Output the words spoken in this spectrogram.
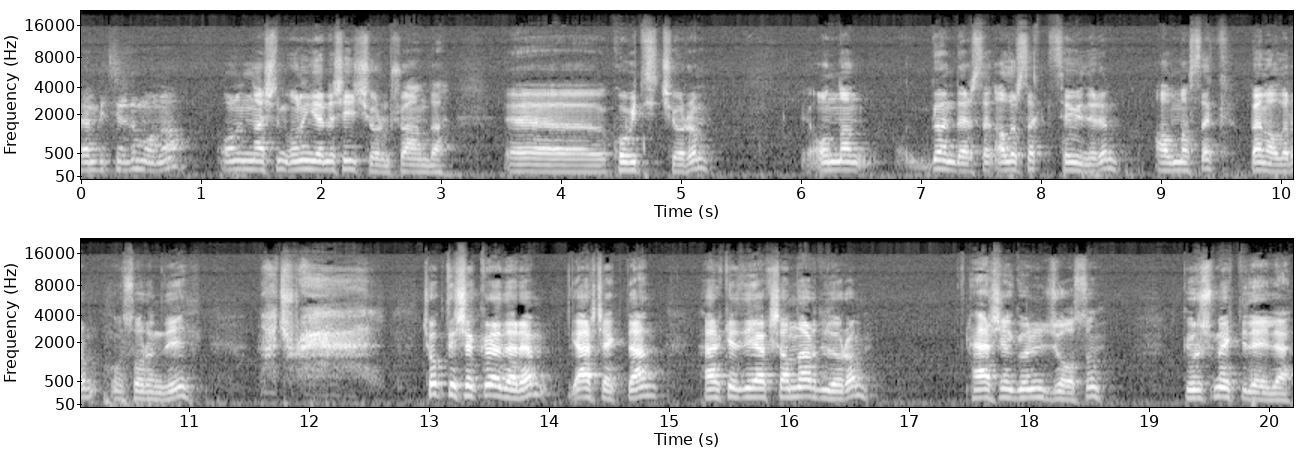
Ben bitirdim onu. Onunla şimdi onun yerine şey içiyorum şu anda. Ee, Covid içiyorum. Ondan göndersen alırsak sevinirim. Almazsak ben alırım. O sorun değil. Natural. Çok teşekkür ederim. Gerçekten. Herkese iyi akşamlar diliyorum. Her şey gönlünce olsun. Görüşmek dileğiyle.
